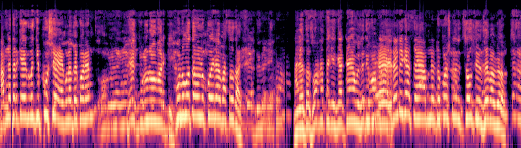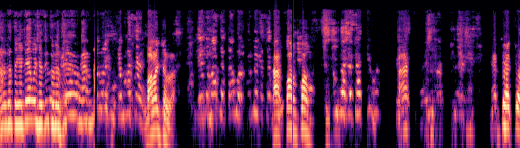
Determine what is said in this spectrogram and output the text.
আপনাদেরকে এগুলো কি পুষে এগুলাতে করেন? কোনো মতো কইরা বাঁচো যায়। তো সরকার থেকে টাকা পয়সা দিব? এ, এটা ঠিক আছে আপনার তো কষ্ট চলছে যেভাবে সরকার থেকে টাকা পয়সা দিত না ভালো চলবে হ্যাঁ কম কম। হ্যাঁ একশো একশো।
